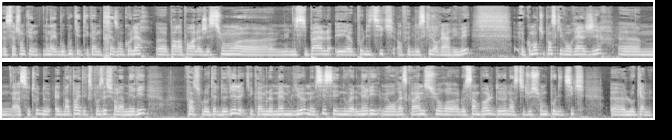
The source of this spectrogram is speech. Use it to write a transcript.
euh, sachant qu'il y en avait beaucoup qui étaient quand même très en colère euh, par rapport à la gestion euh, municipale et politique en fait de ce qui leur est arrivé. comment tu penses qu'ils vont réagir à ce truc de être maintenant être exposé sur la mairie enfin sur l'hôtel de ville, qui est quand même le même lieu, même si c'est une nouvelle mairie, mais on reste quand même sur euh, le symbole de l'institution politique euh, locale.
